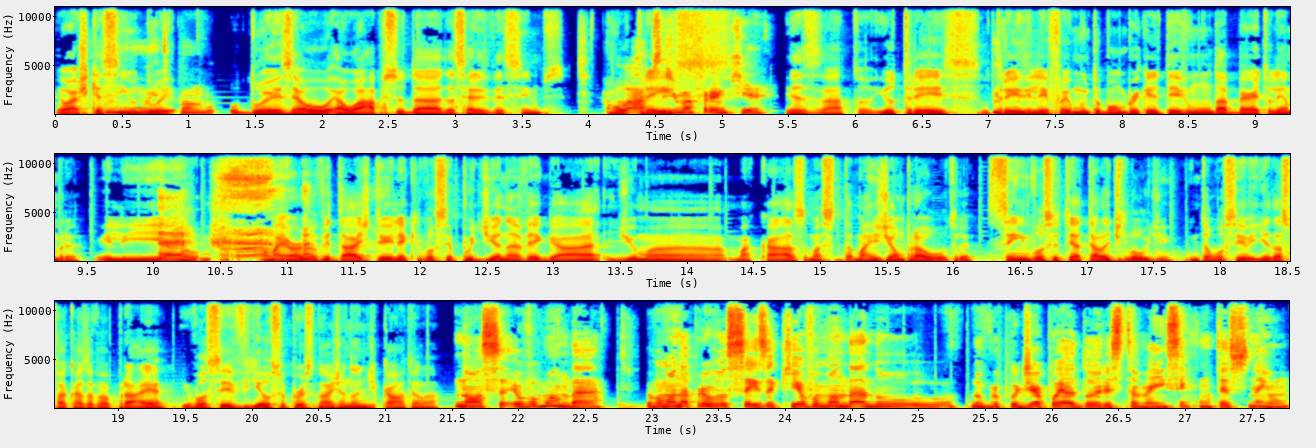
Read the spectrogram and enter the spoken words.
Eu acho que assim, Muito o bom. 2 o dois é, o, é o ápice da, da série The Sims. E o ápice três- de uma franquia. Exato. E o 3, o 3 ele foi muito bom porque ele teve um mundo aberto, lembra? Ele É. a, no- a maior novidade dele é que você podia navegar de uma, uma casa, uma, uma região pra outra, sem você ter a tela de loading. Então você ia da sua casa pra praia e você via o seu personagem andando de carro até lá. Nossa, eu vou mandar. Eu vou mandar pra vocês aqui. Eu vou mandar no, no grupo de apoiadores também, sem contexto nenhum.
